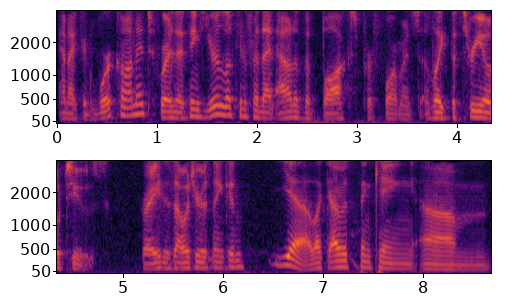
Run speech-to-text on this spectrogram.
and I could work on it. Whereas I think you're looking for that out of the box performance of like the 302s, right? Is that what you were thinking? Yeah, like I was thinking, um,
